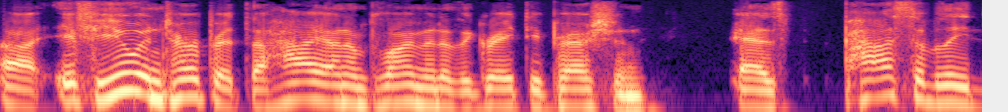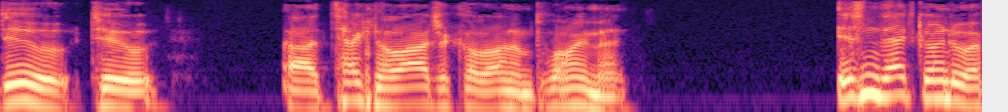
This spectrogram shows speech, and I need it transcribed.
Uh, if you interpret the high unemployment of the Great Depression as possibly due to uh, technological unemployment, isn't that going to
